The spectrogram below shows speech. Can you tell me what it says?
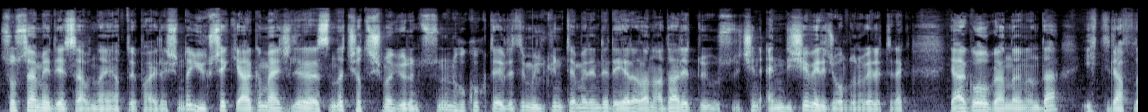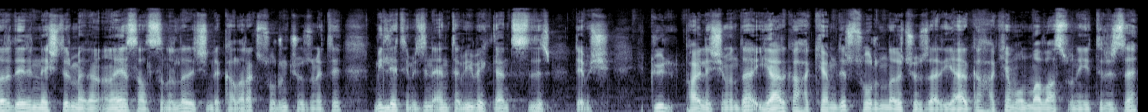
sosyal medya hesabından yaptığı paylaşımda yüksek yargı mercileri arasında çatışma görüntüsünün hukuk devleti mülkün temelinde de yer alan adalet duygusu için endişe verici olduğunu belirterek yargı organlarının da ihtilafları derinleştirmeden anayasal sınırlar içinde kalarak sorun çözmeti milletimizin en tabii beklentisidir demiş. Gül paylaşımında yargı hakemdir, sorunları çözer. Yargı hakem olma vasfını yitirirse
